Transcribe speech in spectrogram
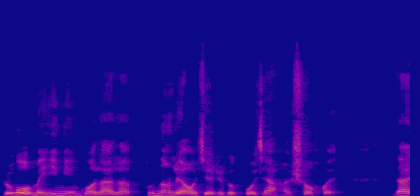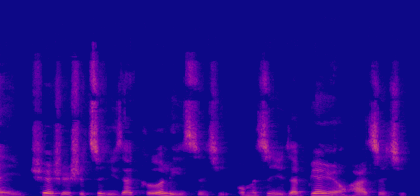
如果我们移民过来了，不能了解这个国家和社会，那你确实是自己在隔离自己，我们自己在边缘化自己。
